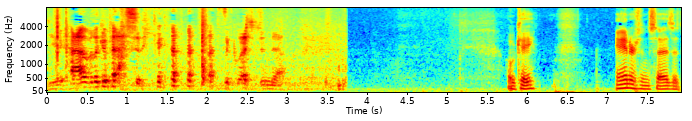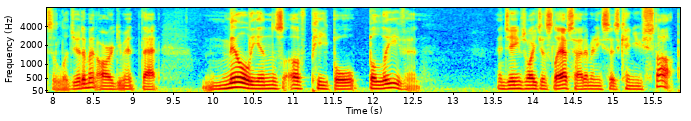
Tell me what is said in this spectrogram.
Do you have the capacity? That's the question now. Okay. Anderson says it's a legitimate argument that millions of people believe in. And James White just laughs at him and he says, Can you stop?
